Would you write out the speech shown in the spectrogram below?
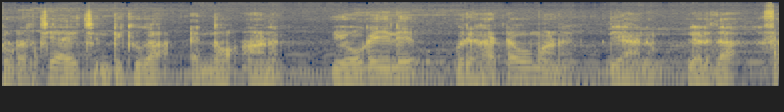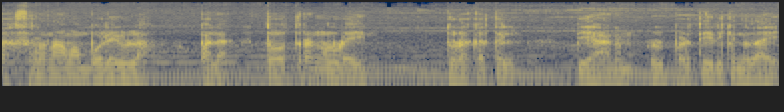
തുടർച്ചയായി ചിന്തിക്കുക എന്നോ ആണ്. യോഗയിലെ ഒരു ഘട്ടവുമാണ് ധ്യാനം. ലളിത സഹസ്രനാമം പോലെയുള്ള പല സ്തോത്രങ്ങളുടെയും തുടക്കത്തിൽ ധ്യാനം ഉൾപ്പെടുത്തിയിരിക്കുന്നതായി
